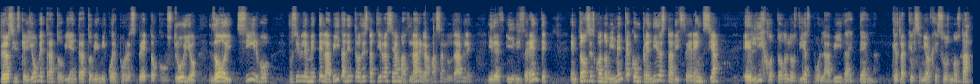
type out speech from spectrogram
Pero si es que yo me trato bien, trato bien mi cuerpo, respeto, construyo, doy, sirvo, posiblemente la vida dentro de esta tierra sea más larga, más saludable y, y diferente. Entonces, cuando mi mente ha comprendido esta diferencia, elijo todos los días por la vida eterna, que es la que el Señor Jesús nos da.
